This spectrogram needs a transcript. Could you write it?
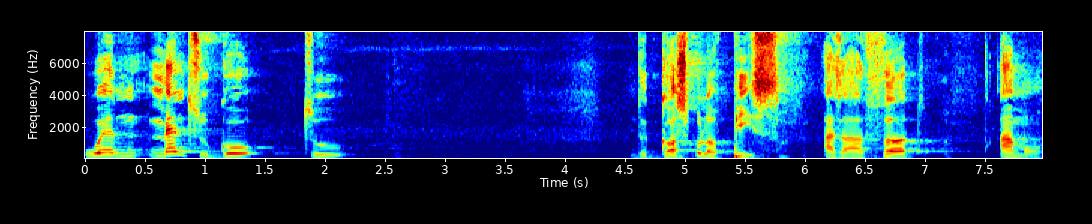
we're meant to go to the gospel of peace as our third armor.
